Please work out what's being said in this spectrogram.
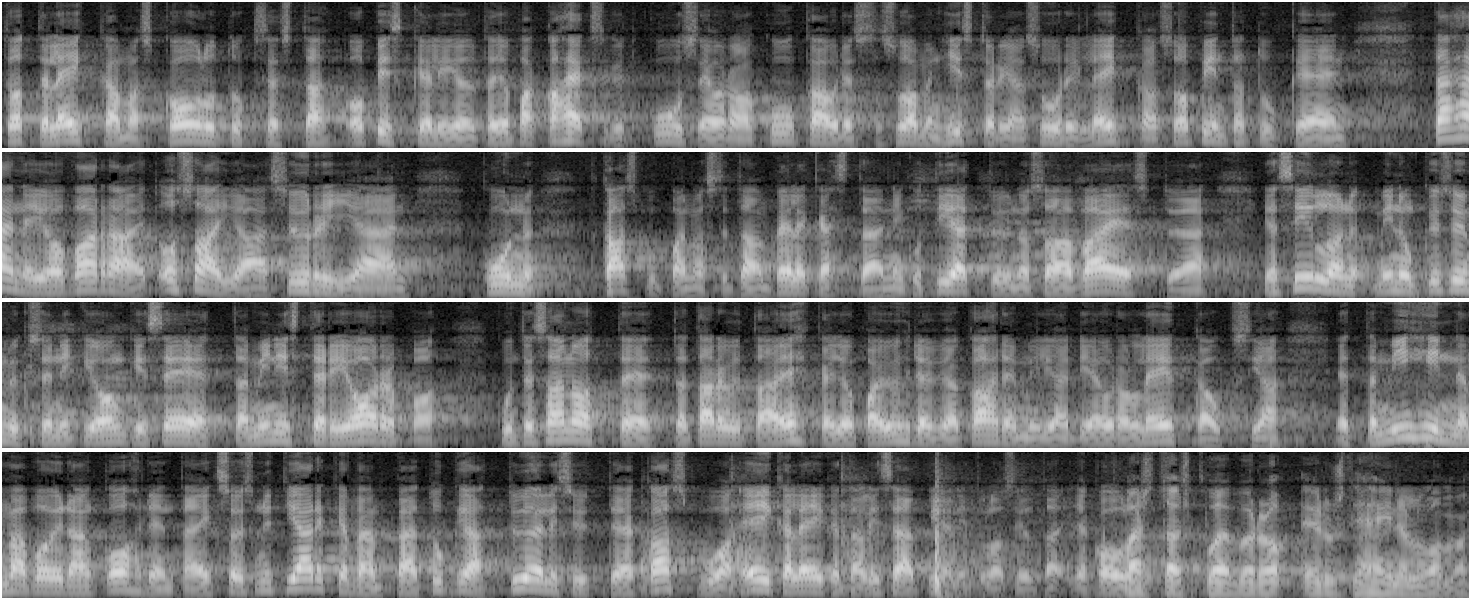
Te olette leikkaamassa koulutuksesta opiskelijoilta jopa kahdeksankymmentäkuusi euroa kuukaudessa suomen historian suurin leikkaus opintotukeen. Tähän ei ole varaa että osa jää syrjään kun kasvupanostetaan pelkästään niin kuin tiettyyn osaan väestöä. Ja silloin minun kysymyksenikin onkin se että ministeri orpo kun te sanotte että tarvitaan ehkä jopa yhden viiva kahden miljardin euron leikkauksia että mihin nämä voidaan kohdentaa? Eikö olisi nyt järkevämpää tukea työllisyyttä ja kasvua eikä leikata lisää pienituloisilta ja koulutuksesta vastauspuheenvuoro edustaja heinäluoma.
